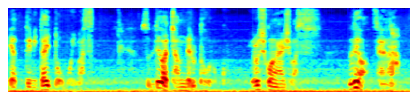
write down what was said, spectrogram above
やってみたいと思いますそれではチャンネル登録よろしくお願いします。それでは、さよなら。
